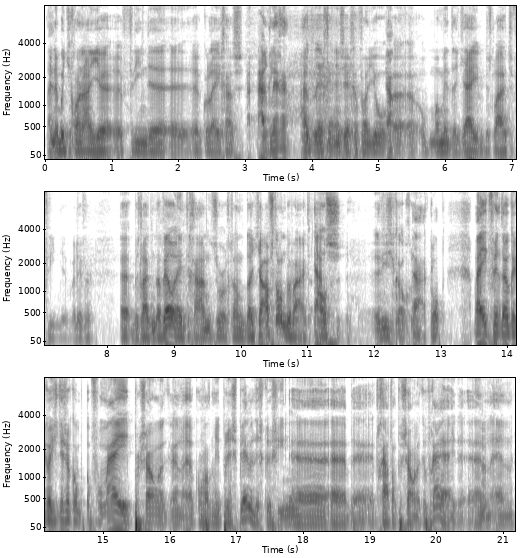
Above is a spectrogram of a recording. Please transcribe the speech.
En dan moet je gewoon aan je eh, vrienden, eh, eh, collega's uitleggen. uitleggen en zeggen van joh, Ja. eh, eh, op het moment dat jij besluit, vrienden, whatever, eh, besluit om daar wel heen te gaan, zorg dan dat je afstand bewaart Ja. als eh, risicogroep. Ja, klopt. Maar ik vind ook, kijk, weet je, het is ook voor mij persoonlijk een ook een wat meer principiële discussie. Mm. Eh, eh, eh, het gaat om persoonlijke vrijheden. En, en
